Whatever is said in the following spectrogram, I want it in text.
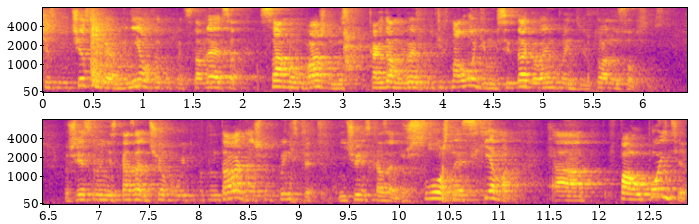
честно, честно говоря, мне вот это представляется самым важным, когда мы говорим про технологии, мы всегда говорим про интеллектуальную собственность. Потому что если вы не сказали, что будете патентовать, значит вы, в принципе, ничего не сказали. Потому что сложная схема а, в PowerPoint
